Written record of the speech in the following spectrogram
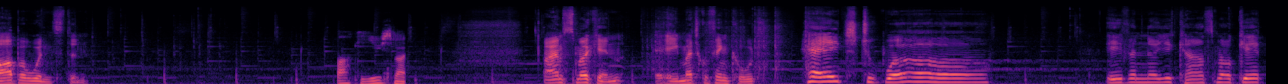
Barbara Winston. Fuck, are you smoke? I am smoking a magical thing called H2O. Even though you can't smoke it.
